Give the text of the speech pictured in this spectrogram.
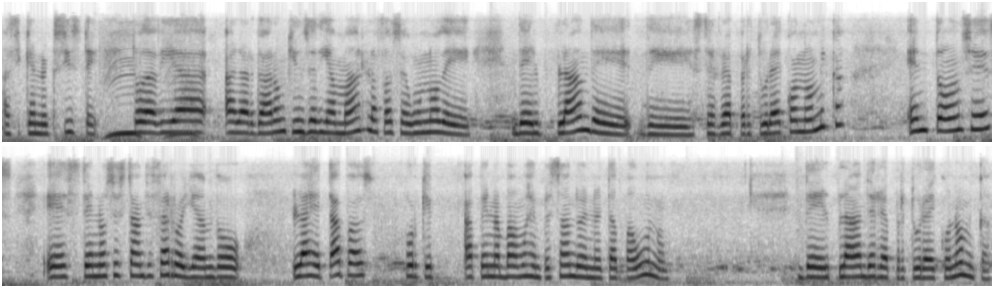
así que no existe. Todavía alargaron 15 días más la fase 1 de, del plan de, de este, reapertura económica, entonces este, no se están desarrollando las etapas porque apenas vamos empezando en la etapa 1 del plan de reapertura económica.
